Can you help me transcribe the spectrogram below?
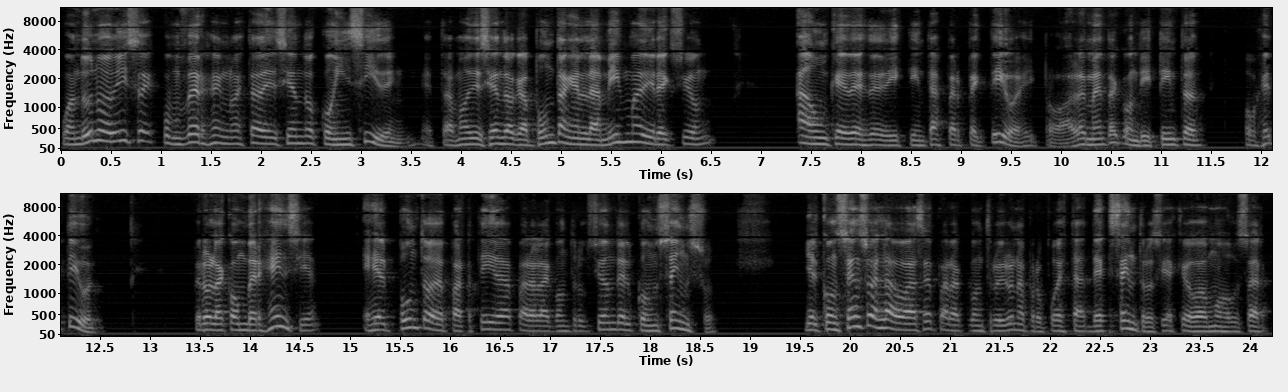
Cuando uno dice convergen, no está diciendo coinciden, estamos diciendo que apuntan en la misma dirección, aunque desde distintas perspectivas y probablemente con distintos objetivos. Pero la convergencia es el punto de partida para la construcción del consenso. Y el consenso es la base para construir una propuesta de centro, si es que vamos a usar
